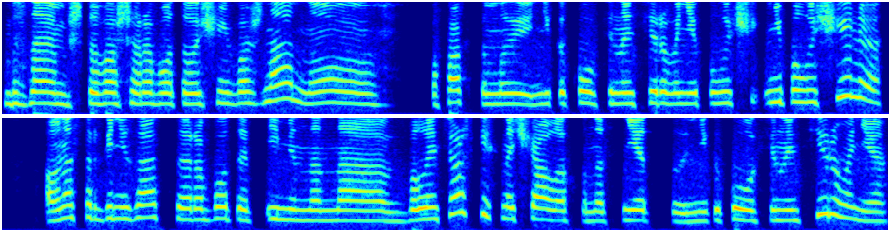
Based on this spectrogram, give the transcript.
мы знаем, что ваша работа очень важна, но по факту мы никакого финансирования получи, не получили, а у нас организация работает именно на волонтерских началах, у нас нет никакого финансирования.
